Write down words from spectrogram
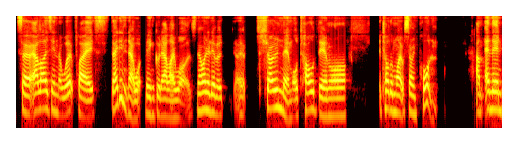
So allies in the workplace, they didn't know what being a good ally was. No one had ever uh, shown them or told them or told them why it was so important. Um, and then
